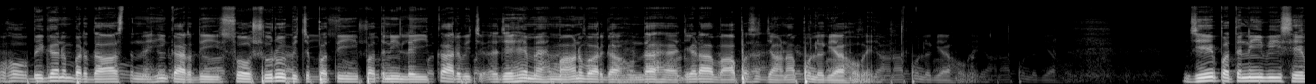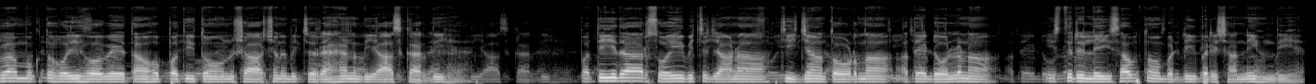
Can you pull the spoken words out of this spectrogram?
ਉਹ ਵਿਗਨ ਬਰਦਾਸ਼ਤ ਨਹੀਂ ਕਰਦੀ, ਸੋ ਸ਼ੁਰੂ ਵਿੱਚ ਪਤੀ ਪਤਨੀ ਲਈ ਘਰ ਵਿੱਚ ਅਜਿਹੇ ਮਹਿਮਾਨ ਵਰਗਾ ਹੁੰਦਾ ਹੈ, ਜਿਹੜਾ ਵਾਪਸ ਜਾਣਾ ਭੁੱਲ ਗਿਆ ਹੋਵੇ। ਜੇ ਪਤਨੀ ਵੀ ਸੇਵਾ ਮੁਕਤ ਹੋਈ ਹੋਵੇ, ਤਾਂ ਉਹ ਪਤੀ ਤੋਂ ਅਨੁਸ਼ਾਸਨ ਵਿੱਚ ਰਹਿਣ ਦੀ ਆਸ ਕਰਦੀ ਹੈ। ਪਤੀ ਦਾ ਰਸੋਈ ਵਿੱਚ ਜਾਣਾ, ਚੀਜ਼ਾਂ ਤੋੜਨਾ ਅਤੇ ਡੋਲਣਾ, ਇਸਤਰੀ ਲਈ ਸਭ ਤੋਂ ਵੱਡੀ ਪਰੇਸ਼ਾਨੀ ਹੁੰਦੀ ਹੈ।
